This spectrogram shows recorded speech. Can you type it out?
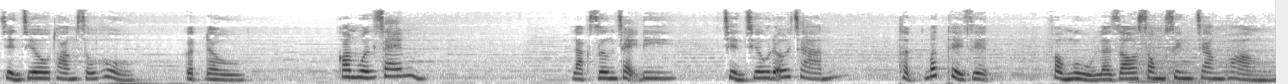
Triển chiêu thoáng xấu hổ, Gật đầu. Con muốn xem. Lạc Dương chạy đi. Triển chiêu đỡ chán. Thật mất thể diện. Phòng ngủ là do song sinh trang hoàng.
